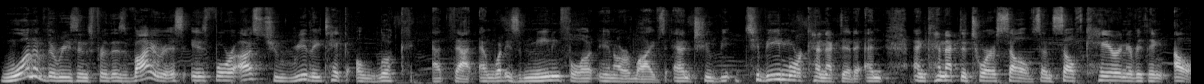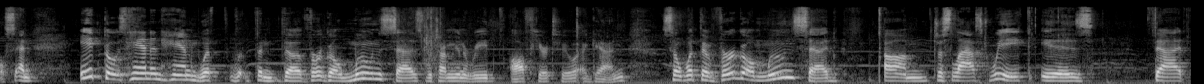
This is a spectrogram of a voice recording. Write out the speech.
one of the reasons for this virus is for us to really take a look at that and what is meaningful in our lives and to be to be more connected and and connected to ourselves and self-care and everything else. And it goes hand in hand with what the, the Virgo moon says, which I'm going to read off here too again. So what the Virgo moon said um, just last week is that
